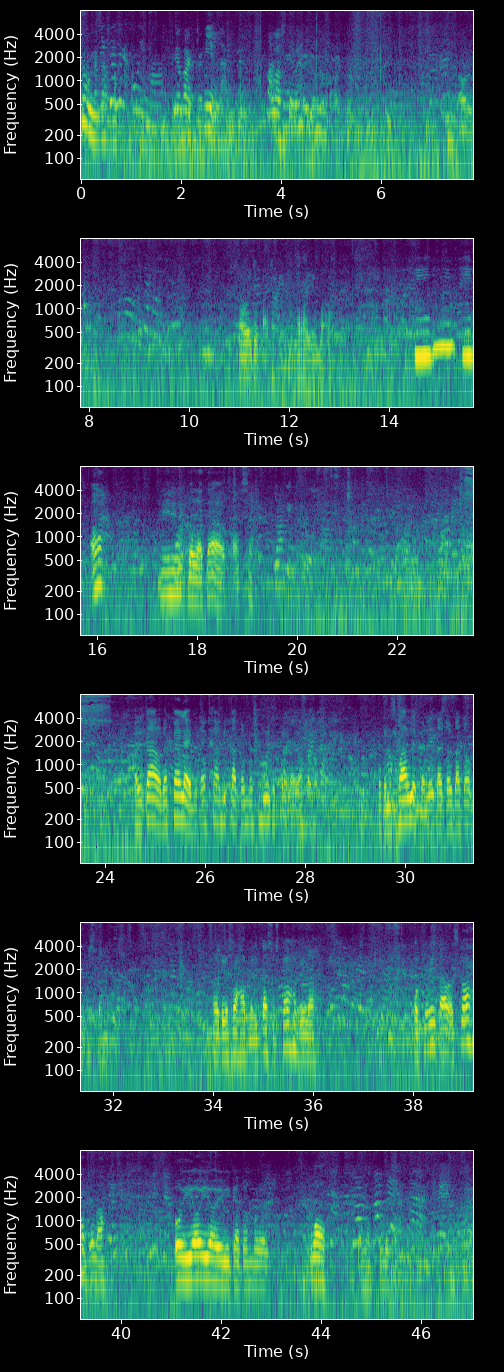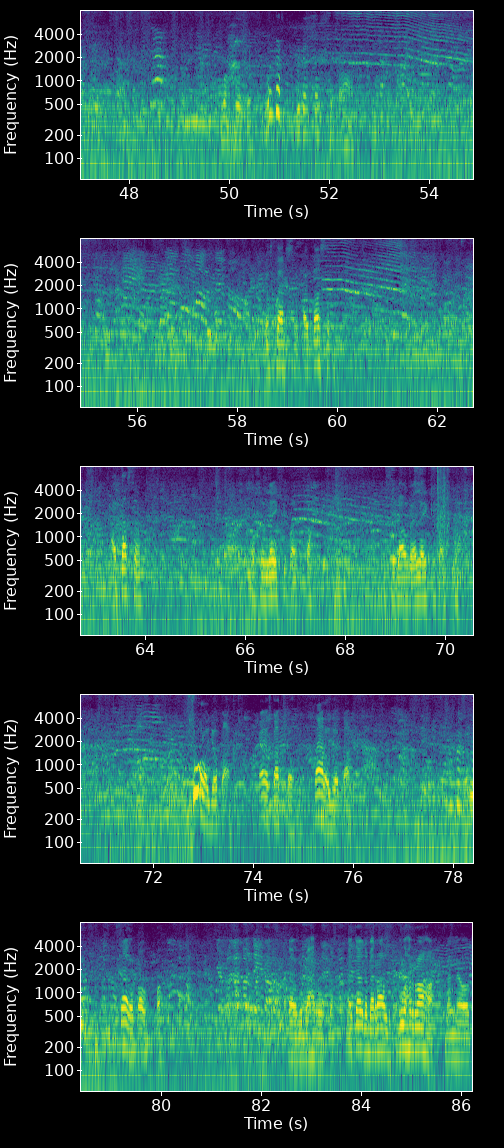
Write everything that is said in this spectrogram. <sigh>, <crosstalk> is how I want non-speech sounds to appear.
Tuonne varmaan. Uimaan. Ei vaikka. Millä? Alastele. Sitä uitipaikka. Herra Jumala. Aha. Niin, niin nyt ollaan täällä taas. Eli täällä on ne pelejä, mutta onko täällä mitään tuommoista muita pelejä? Tai tämmöistä rallipeliä tai jotain tuommoista. Tai tämmöistä rahapelit. Tässä olisi kahvila. Okei, täällä olisi kahvila. Oi, oi, oi, mikä tommonen... Wow. Tämmöistä. Wow, Mikä, tässä? Aha. Jos tässä, ai tässä. Ai tässä. Tässä on leikkipaikka. Tässä on vielä leikkipaikka. Tuolla on jotain. Käydäs kattoo. Täällä on jotain. Täällä on kauppa. Täällä on vähän. Ai täältä me rallit. Mulla on raha. Oo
